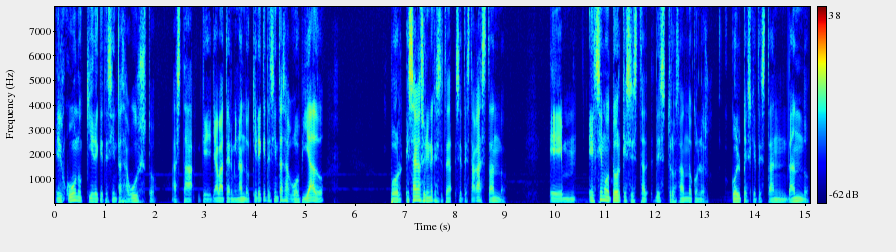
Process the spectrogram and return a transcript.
el juego no quiere que te sientas a gusto hasta que ya va terminando. Quiere que te sientas agobiado por esa gasolina que se te, está gastando. Em, ese motor que se está destrozando con los golpes que te están dando.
